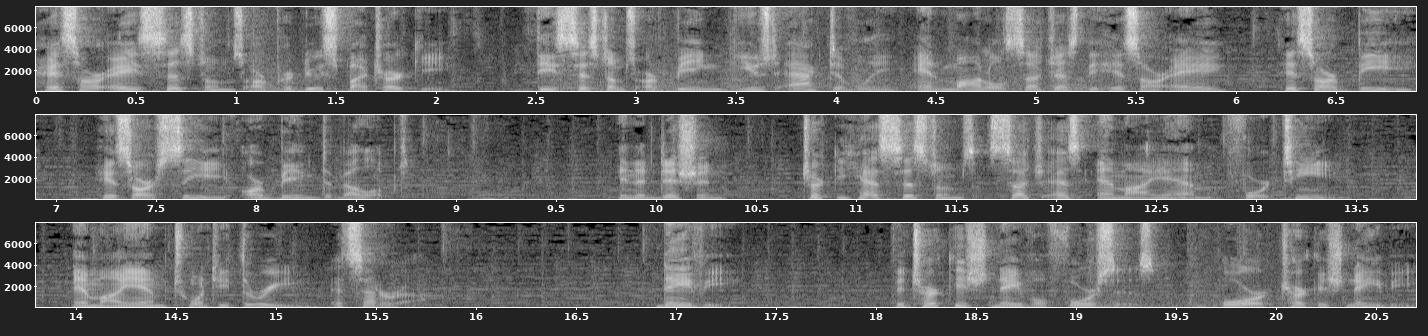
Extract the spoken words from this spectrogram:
Hisar systems are produced by Turkey, These systems are being used actively, and models such as the Hisar A, Hisar B, Hisar C are being developed. In addition, Turkey has systems such as MIM 14, MIM 23, etc. Navy The Turkish Naval Forces, or Turkish Navy,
